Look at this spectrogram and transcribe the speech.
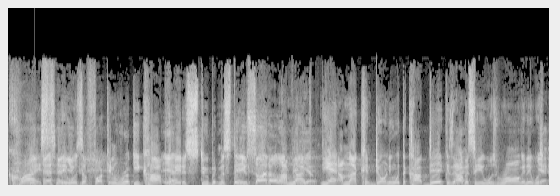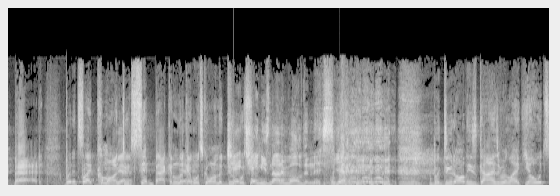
Christ! it You- was a fucking rookie cop who made a stupid mistake. you saw it all on I'm not- video. yeah, I'm not condoning what the cop did because obviously it was wrong and it was Yeah. bad. But it's like, come on, Yeah. dude, sit back and look Yeah. at what's going on. The dude Cha- was Cheney's not involved in this. yeah. but dude, all these guys were like, "Yo, it's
